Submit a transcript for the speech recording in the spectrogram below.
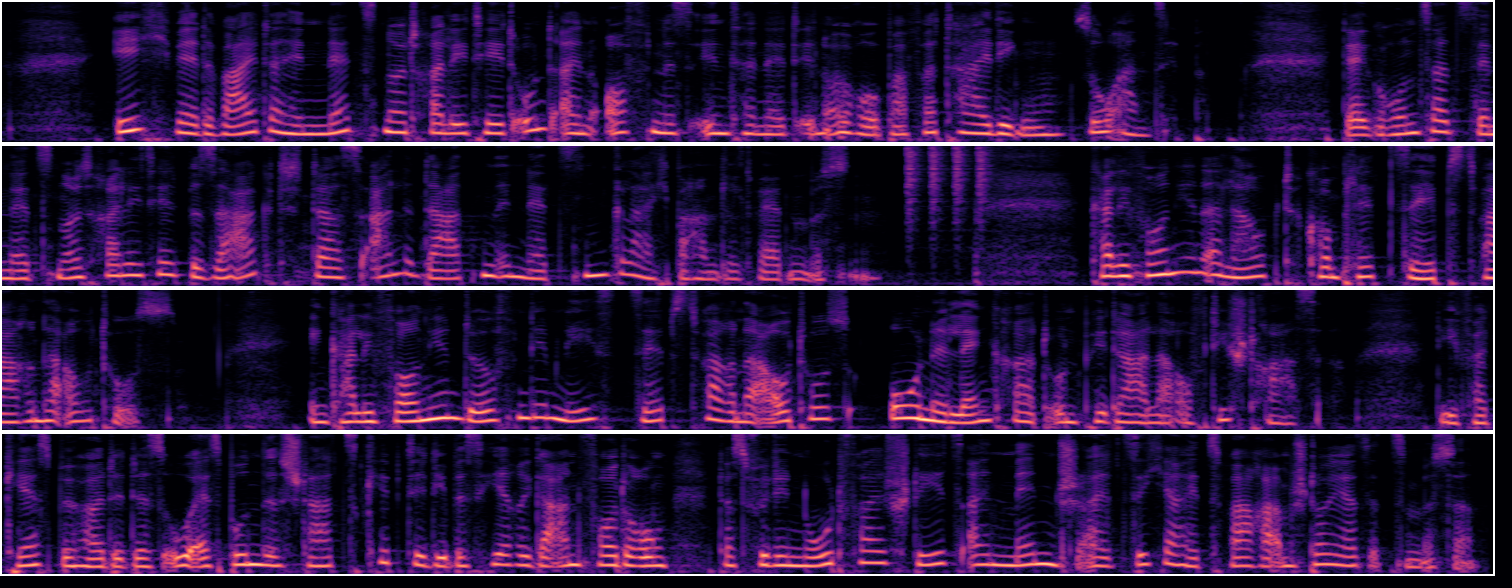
Ich werde weiterhin Netzneutralität und ein offenes Internet in Europa verteidigen, so Ansip. Der Grundsatz der Netzneutralität besagt, dass alle Daten in Netzen gleich behandelt werden müssen. Kalifornien erlaubt komplett selbstfahrende Autos. In Kalifornien dürfen demnächst selbstfahrende Autos ohne Lenkrad und Pedale auf die Straße. Die Verkehrsbehörde des US-Bundesstaats kippte die bisherige Anforderung, dass für den Notfall stets ein Mensch als Sicherheitsfahrer am Steuer sitzen müsse.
